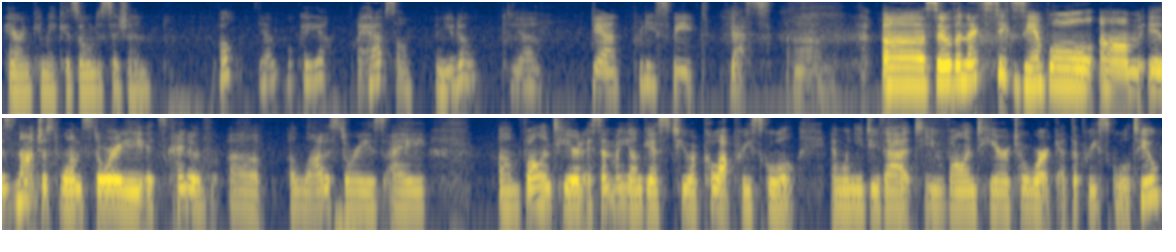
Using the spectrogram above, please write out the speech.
heron can make his own decision oh Yeah. okay yeah i have some and you don't Yeah. Yeah, pretty sweet. yes Um, Uh, so the next example um, is not just one story. It's kind of uh, a lot of stories. I um, volunteered. I sent my youngest to a co-op preschool, and when you do that, you volunteer to work at the preschool too.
